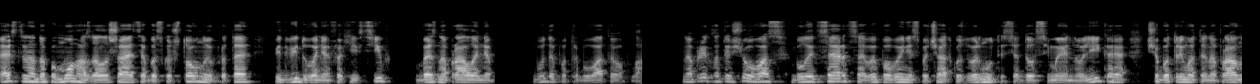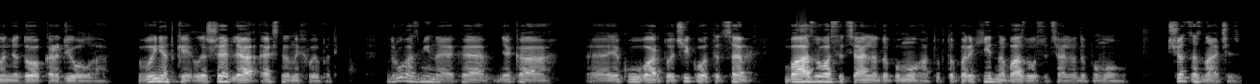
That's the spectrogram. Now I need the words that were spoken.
Екстрена допомога залишається безкоштовною, проте відвідування фахівців без направлення буде потребувати оплати. Наприклад, якщо у вас болить серце, ви повинні спочатку звернутися до сімейного лікаря, щоб отримати направлення до кардіолога. Винятки лише для екстрених випадків. Друга зміна, яка, яка, е, яку варто очікувати, це базова соціальна допомога, тобто перехід на базову соціальну допомогу. Що це значить?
